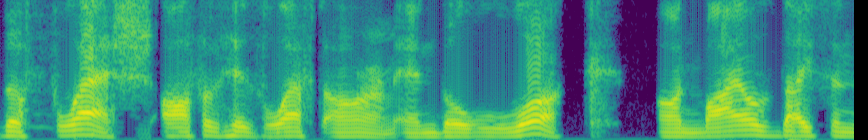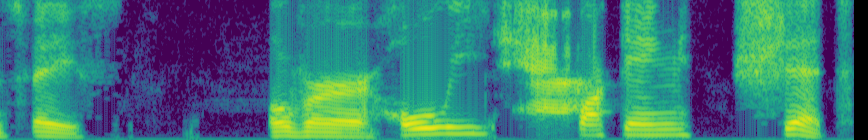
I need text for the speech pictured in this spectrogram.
the flesh off of his left arm and the look on Miles Dyson's face over holy fucking shit.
